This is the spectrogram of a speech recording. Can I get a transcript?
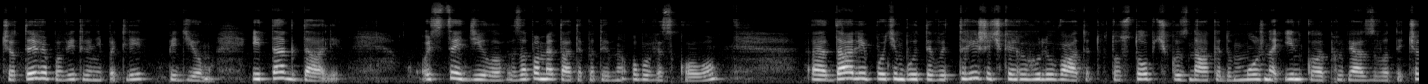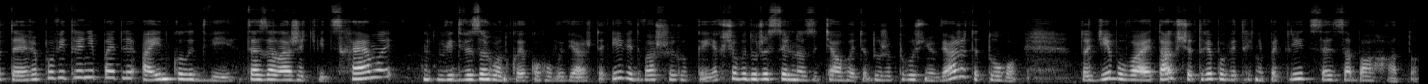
4 повітряні петлі підйому. І так далі. Ось це діло запам'ятати потрібно обов'язково. Е, Далі потім будете ви трішечки регулювати, тобто стовпчику з накидом можна інколи пров'язувати 4 повітряні петлі, а інколи 2. Це залежить від схеми, від візерунку, якого ви в'яжете, і від вашої руки. Якщо ви дуже сильно затягуєте, дуже пружньо в'яжете туго, тоді буває так, що 3 повітряні петлі це забагато.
